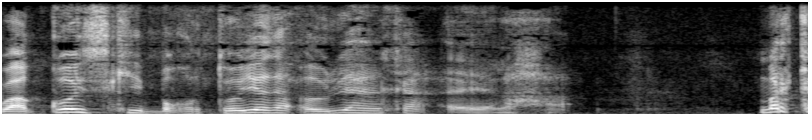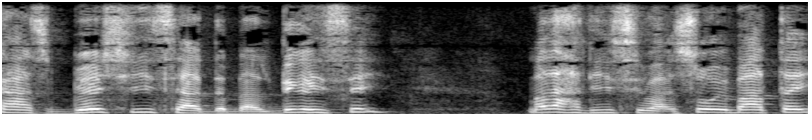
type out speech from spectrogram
waa qoyskii boqortooyada cawlyahanka ee lahaa. Markaas beeshiisaa dabaaldegaysay madaxdiisii baa isu imaatay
